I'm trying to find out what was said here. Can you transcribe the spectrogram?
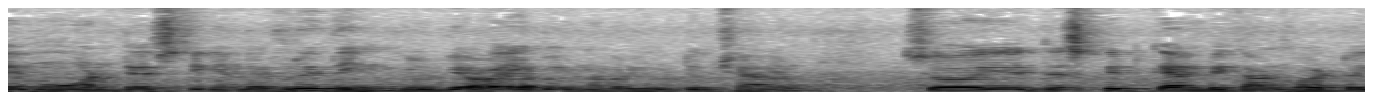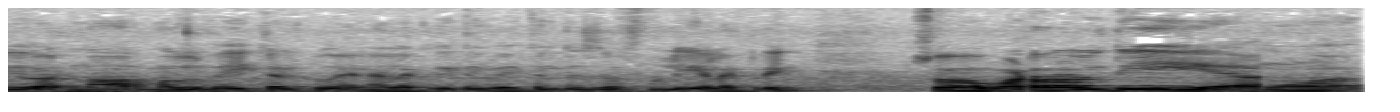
demo and testing and everything will be available in our YouTube channel. So uh, this kit can be converted to your normal vehicle to an electrical vehicle. This is a fully electric. So what are all the uh,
